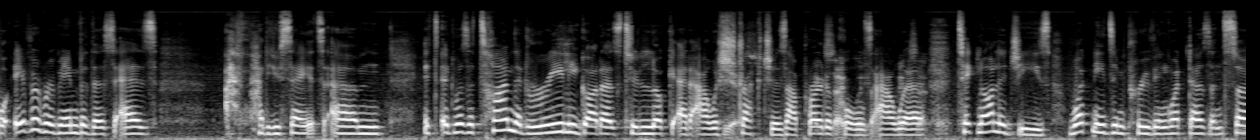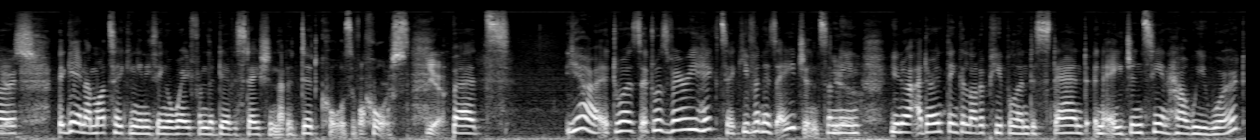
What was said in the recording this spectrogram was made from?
forever remember this as. How do you say it? Um, it? It was a time that really got us to look at our Yes. structures, our protocols, Exactly, our exactly. technologies, what needs improving, what doesn't. So, Yes. again, I'm not taking anything away from the devastation that it did cause, of, course. Yeah. But yeah, it was it was very hectic, even as agents. I mean, you know, I don't think a lot of people understand an agency and how we work,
